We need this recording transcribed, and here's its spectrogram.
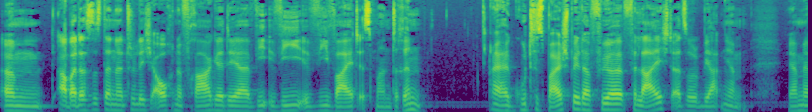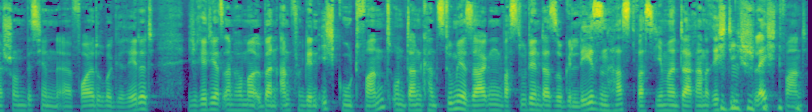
Ähm, aber das ist dann natürlich auch eine Frage der, wie, wie, wie weit ist man drin? Äh, gutes Beispiel dafür vielleicht, also wir hatten ja wir haben ja schon ein bisschen äh, vorher drüber geredet. Ich rede jetzt einfach mal über einen Anfang, den ich gut fand. Und dann kannst du mir sagen, was du denn da so gelesen hast, was jemand daran richtig schlecht fand.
